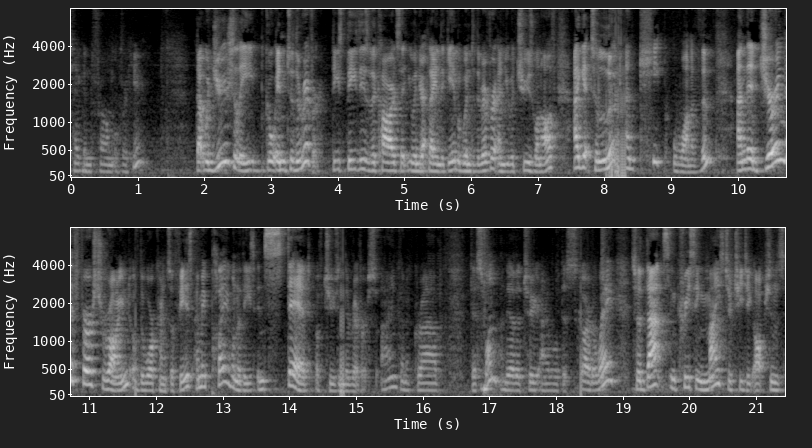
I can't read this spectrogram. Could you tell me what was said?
taken from over here that would usually go into the river. These, these, these are the cards that you, when you're Yeah. playing the game, would go into the river and you would choose one of. I get to look and keep one of them. And then during the first round of the War Council phase, I may play one of these instead of choosing the river. So I'm going to grab this one, and the other two I will discard away. So that's increasing my strategic options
